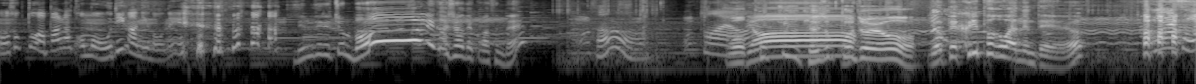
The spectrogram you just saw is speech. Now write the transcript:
어 속도가 빨라. 어머 어디 가니 너네? 님들이 좀 멀리 가셔야 될 것 같은데? 어. 좋아요. 와 야. 폭죽 계속 터져요. 옆에 creeper가 왔는데요. 안녕하세요.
